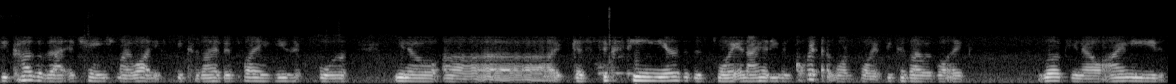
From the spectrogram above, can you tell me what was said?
because of that it changed my life because I had been playing music for you know uh, I guess 16 years at this point and I had even quit at one point because I was like, look, you know, I need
